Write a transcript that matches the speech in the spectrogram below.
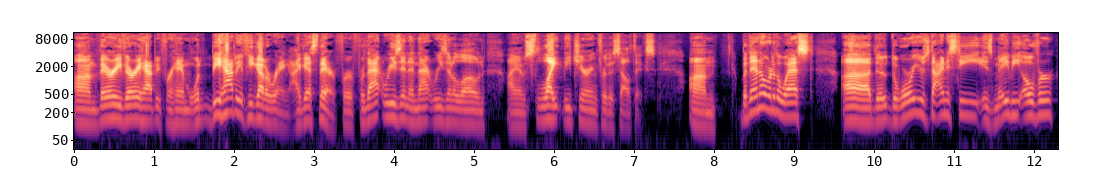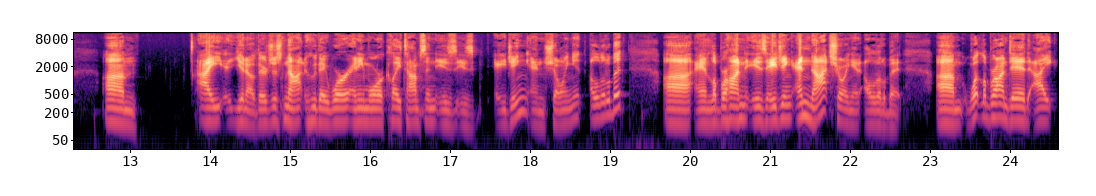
um, very, very happy for him. Would be happy if he got a ring. I guess there for for that reason and that reason alone, I am slightly cheering for the Celtics. Um, but then over to the West, uh, the the Warriors dynasty is maybe over. Um, I you know they're just not who they were anymore. Klay Thompson is is aging and showing it a little bit. Uh, and LeBron is aging and not showing it a little bit. Um, what LeBron did, I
